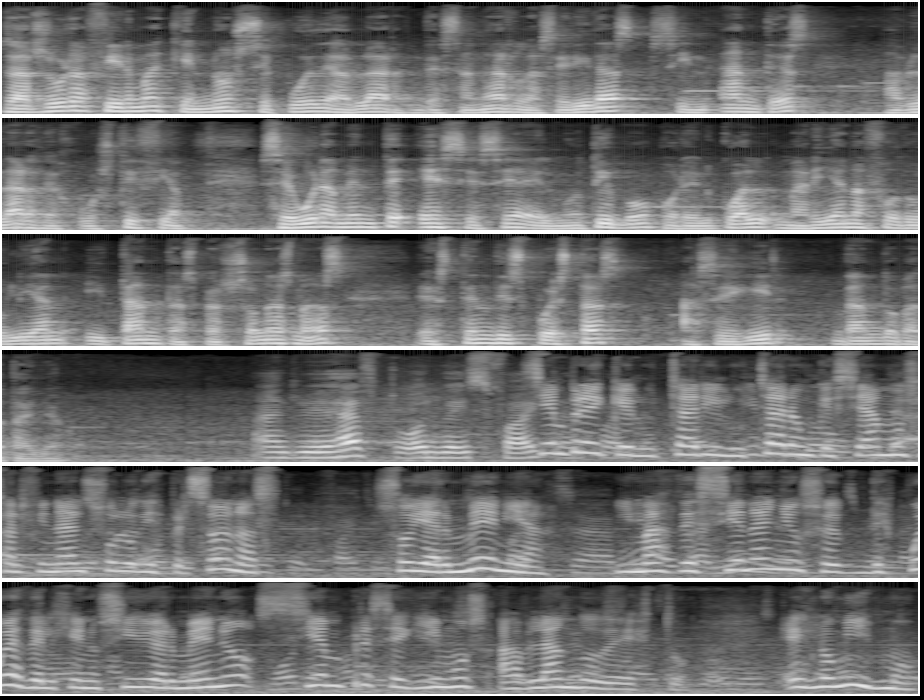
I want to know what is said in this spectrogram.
Zarzur afirma que no se puede hablar de sanar las heridas sin antes hablar de justicia. Seguramente ese sea el motivo por el cual Mariana Fodulian y tantas personas más estén dispuestas a seguir dando batalla. Siempre hay que luchar y luchar, aunque seamos al final solo 10 personas. Soy armenia y más de 100 años después del genocidio armenio, siempre seguimos hablando de esto. Es lo mismo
